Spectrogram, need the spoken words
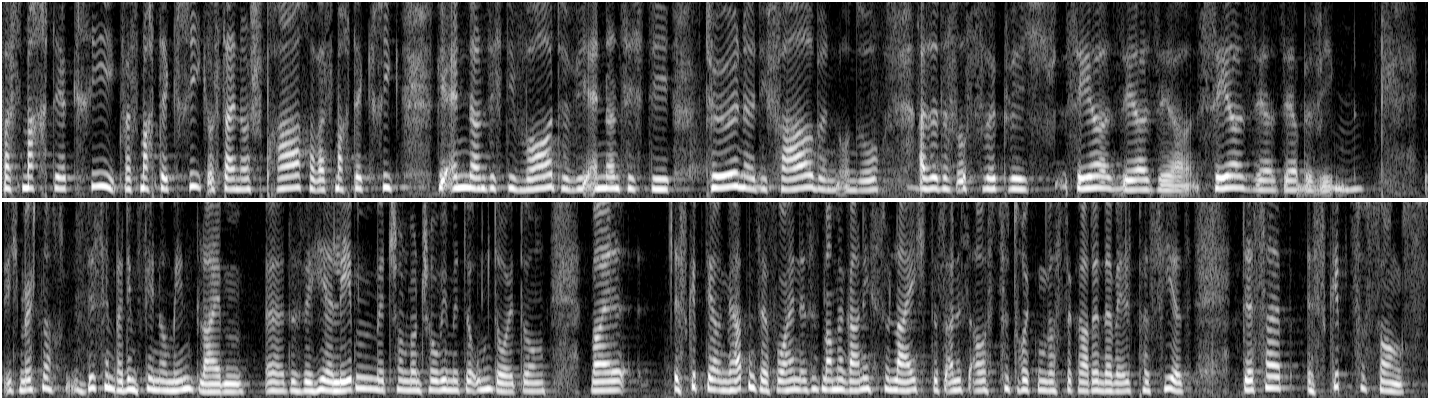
was macht der Krieg? Was macht der Krieg aus deiner Sprache? Was macht der Krieg? Wie ändern sich die Worte? Wie ändern sich die Töne, die Farben und so? Also das ist wirklich sehr, sehr, sehr, sehr, sehr, sehr bewegend. Ich möchte noch ein bisschen bei dem Phänomen bleiben, äh, das wir hier erleben mit John Bon Jovi, mit der Umdeutung. Weil es gibt ja, und wir hatten es ja vorhin, es ist manchmal gar nicht so leicht, das alles auszudrücken, was da gerade in der Welt passiert. Deshalb, es gibt so Songs,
